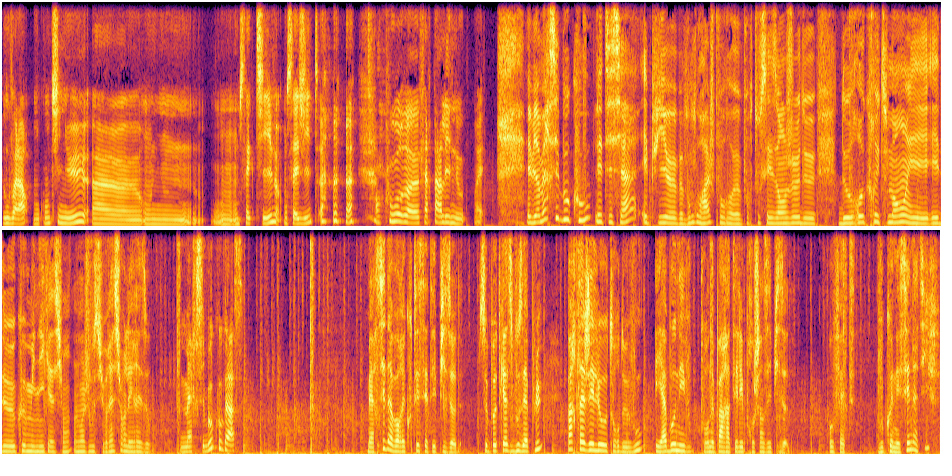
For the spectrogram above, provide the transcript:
Donc voilà, on continue, on, on, s'active, on s'agite pour faire parler de nous. Ouais. Eh bien, merci beaucoup, Laetitia, et puis puis euh, bah, bon courage pour, euh, pour tous ces enjeux de, de recrutement et, de communication. Moi, je vous suivrai sur les réseaux. Merci beaucoup, Grace. Merci d'avoir écouté cet épisode. Ce podcast vous a plu? Partagez-le autour de vous et abonnez-vous pour ne pas rater les prochains épisodes. Au fait, vous connaissez Natif?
